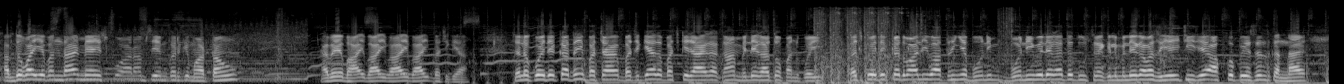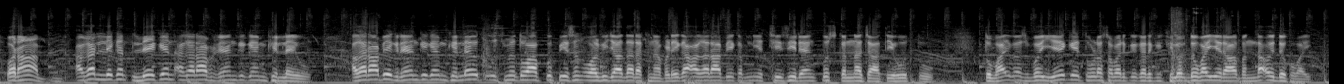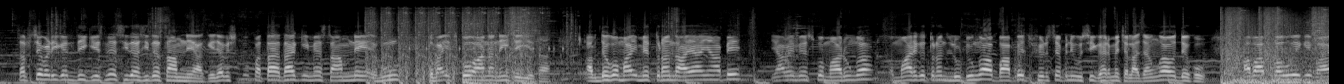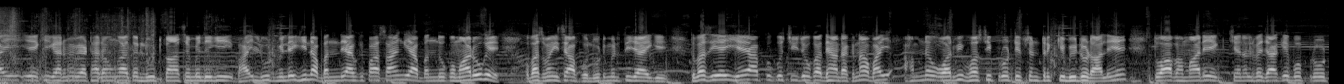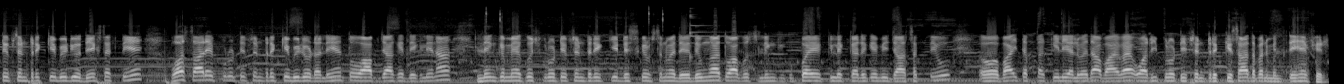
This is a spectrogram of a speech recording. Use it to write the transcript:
अब तो भाई ये बंदा है मैं इसको आराम से एम करके मारता हूँ। अबे भाई भाई भाई भाई बच गया। चलो कोई दिक्कत नहीं बचा बच गया तो बच के जाएगा कहाँ मिलेगा तो अपन कोई बस कोई दिक्कत वाली बात नहीं है बोनी बोनी मिलेगा तो दूसरे के लिए मिलेगा बस यही चीज़ है आपको पेशेंस करना है। और हाँ अगर लेकिन लेकिन अगर आप रैंक के गेम खेल रहे हो अगर आप एक रैंक के गेम खेल रहे हो तो उसमें तो आपको पेशेंस और भी ज़्यादा रखना पड़ेगा। अगर आप एक अपनी अच्छी सी रैंक पुश करना चाहते हो तो तो भाई बस वही है कि थोड़ा सबर के करके खिलो। दो भाई, ये रहा बंदा। और देखो भाई सबसे बड़ी गलती की इसने सीधा सीधा सामने आके, जब इसको पता था कि मैं सामने हूँ तो भाई इसको आना नहीं चाहिए था। अब देखो भाई, मैं तुरंत आया यहाँ पे यहाँ पे मैं इसको मारूँगा और मार के तुरंत लूटूँगा और वापस फिर से अपनी उसी घर में चला जाऊँगा। और देखो, अब आप कहोगे कि भाई, एक ही घर में बैठा रहूँगा तो लूट कहाँ से मिलेगी? भाई, लूट मिलेगी ना, बंदे आपके पास आएँगे, आप बंदों को मारोगे और बस वहीं से आपको लूट मिलती जाएगी। तो बस यही है, आपको कुछ चीज़ों का ध्यान रखना। भाई, हमने और भी बहुत सी प्रो टिप्स एंड ट्रिक के वीडियो डाले हैं तो आप हमारे एक चैनल पर जाके वो प्रो टिप्स एंड ट्रिक के वीडियो देख सकते हैं। बहुत सारे प्रो टिप्स एंड ट्रिक के वीडियो डाले हैं तो आप जाके देख लेना। लिंक में कुछ प्रो टिप्स एंड ट्रिक की डिस्क्रिप्शन में दे दूँगा तो आप उस लिंक पर क्लिक करके भी जा सकते हो। भाई, तब तक के लिए अलविदा बाय बाय और भी प्रो टिप्स एंड ट्रिक के साथ अपन मिलते हैं फिर।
